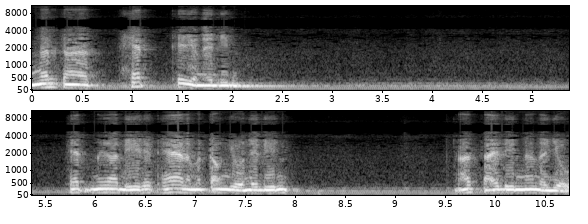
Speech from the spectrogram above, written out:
เหมือนกับเพชรที่อยู่ในดินเพชรเนื้อดีแท้ๆนะมันต้องอยู่ในดิน อาศัยดินนั่นแหละอยู่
